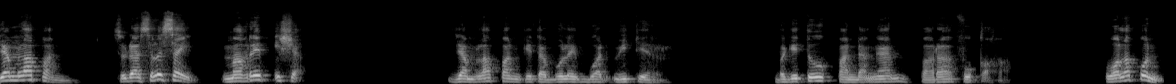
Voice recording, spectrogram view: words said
jam 8. Sudah selesai maghrib isya. Jam 8 kita boleh buat witir. Begitu pandangan para fuqaha. Walaupun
